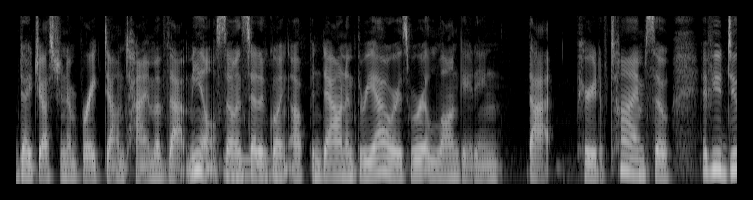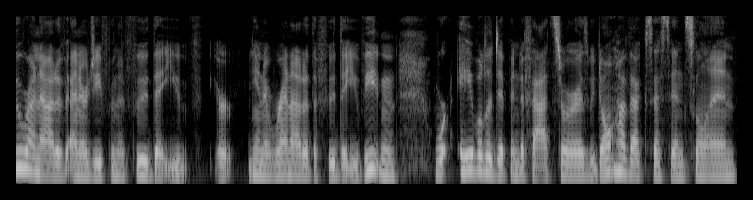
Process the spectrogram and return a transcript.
digestion and breakdown time of that meal. So instead of mm. going up and down in three hours we're elongating that period of time. So if you do run out of energy from the food that you've or you know run out of the food that you've eaten we're able to dip into fat stores. We don't have excess insulin.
